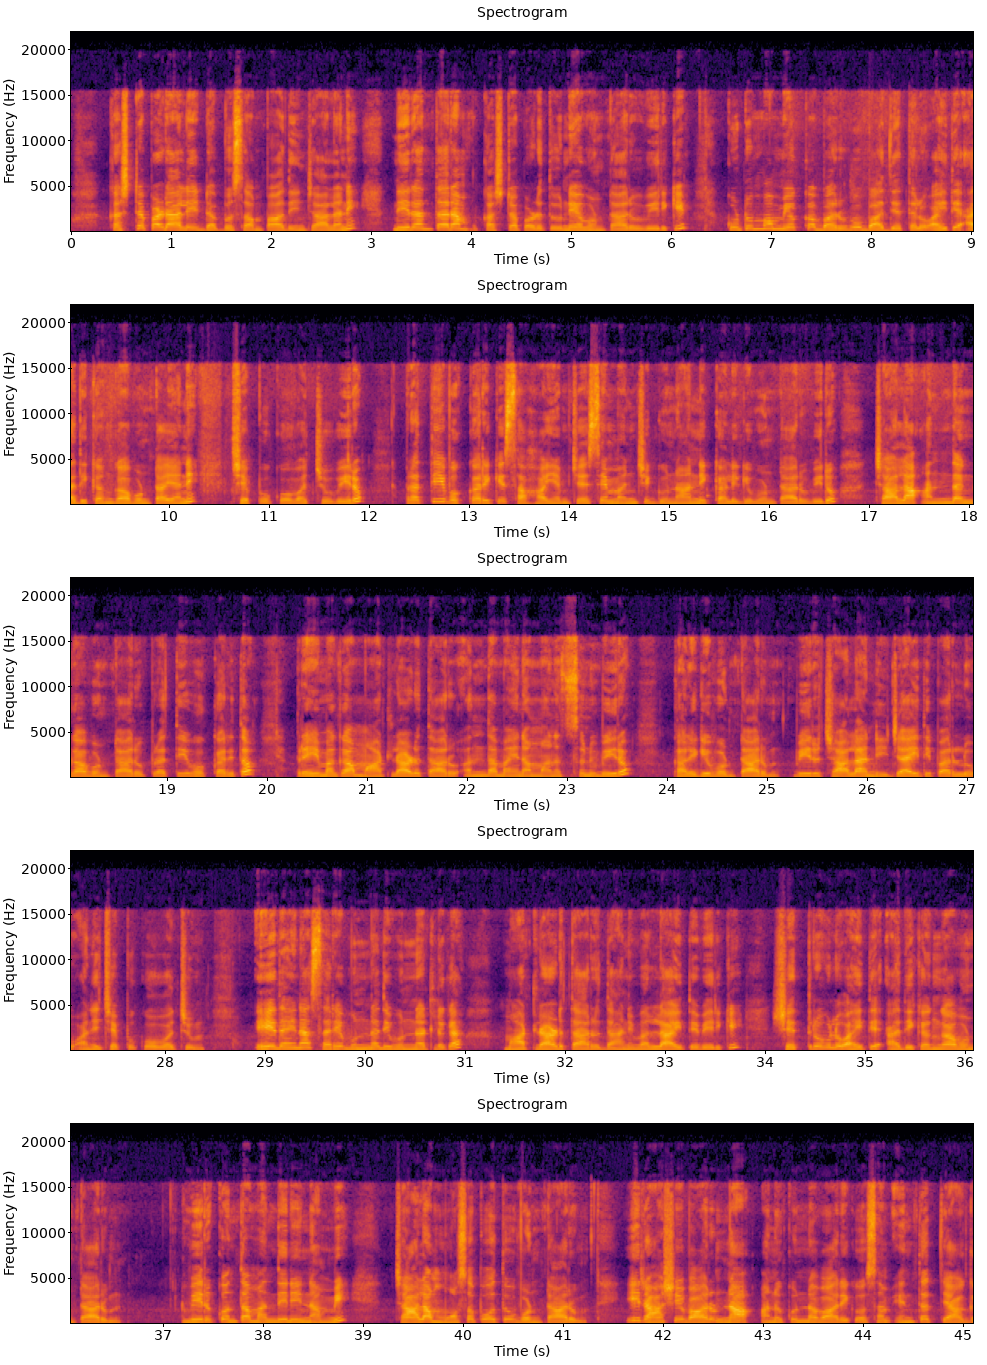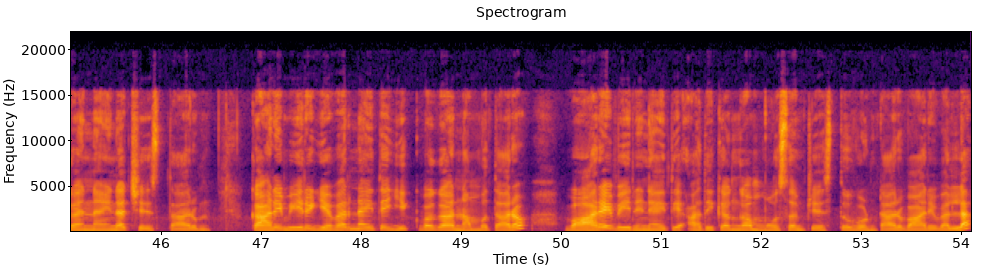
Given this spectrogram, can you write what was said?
కష్టపడాలి డబ్బు సంపాదించాలని నిరంతరం కష్టపడుతూనే ఉంటారు. వీరికి కుటుంబం యొక్క బరువు బాధ్యతలు అయితే అధికంగా ఉంటాయని చెప్పుకోవచ్చు. వీరు ప్రతి ఒక్కరికి సహాయం చేసే మంచి గుణాన్ని కలిగి ఉంటారు వీరు. చాలా అందంగా ఉంటారు. ప్రతి ఒక్కరితో ప్రేమగా మాట్లాడుతారు. అందమైన మనస్సును వీరు కలిగి ఉంటారు. వీరు చాలా నిజాయితీ పరులు అని చెప్పుకోవచ్చు. ఏదైనా సరే ఉన్నది ఉన్నట్లుగా మాట్లాడుతారు. దానివల్ల అయితే వీరికి శత్రువులు అయితే అధికంగా ఉంటారు. వీరు కొంతమందిని నమ్మి చాలా మోసపోతూ ఉంటారు. ఈ రాశి వారు నా అనుకున్న వారి కోసం ఎంత త్యాగాన్నైనా చేస్తారు. కానీ వీరు ఎవరినైతే ఎక్కువగా నమ్ముతారో వారే వీరిని అయితే అధికంగా మోసం చేస్తూ ఉంటారు. వారి వల్ల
